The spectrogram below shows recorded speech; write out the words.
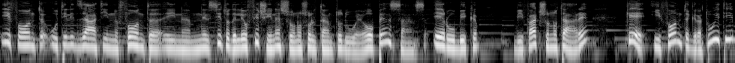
i font utilizzati in font in, nel sito delle officine sono soltanto due, Open Sans e Rubik. Vi faccio notare che i font gratuiti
